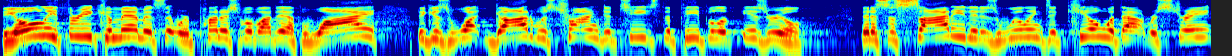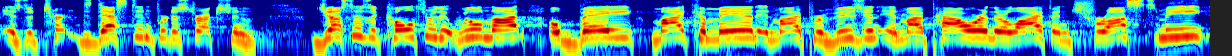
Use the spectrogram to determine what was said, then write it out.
The only three commandments that were punishable by death. Why? Because what God was trying to teach the people of Israel that a society that is willing to kill without restraint is destined for destruction. Just as a culture that will not obey my command and my provision and my power in their life and trust me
